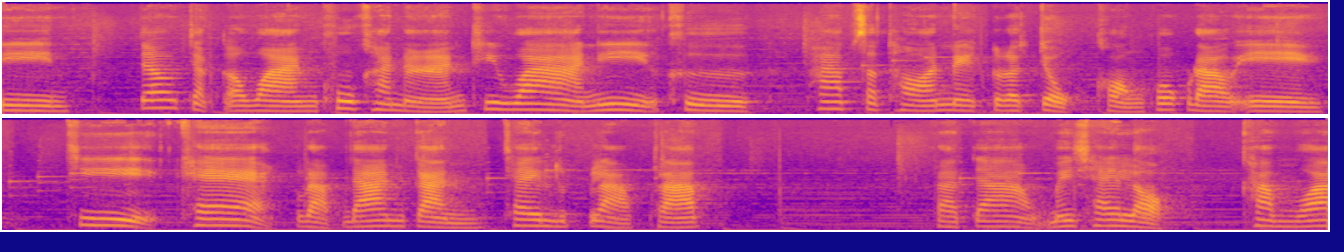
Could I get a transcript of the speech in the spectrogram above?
นีน เจ้าจักรวาลคู่ขนานที่ว่านี่คือภาพสะท้อนในกระจกของพวกเราเอง ที่แค่กลับด้านกันใช่หรือเปล่าครับ พระเจ้าไม่ใช่หรอกคำว่า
